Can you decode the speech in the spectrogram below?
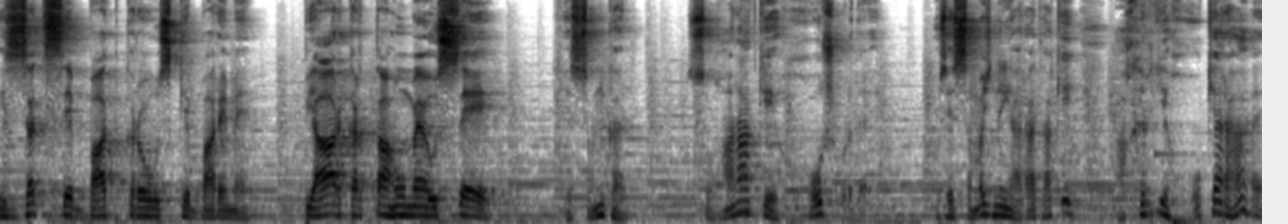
इज़्ज़त से बात करो उसके बारे में। प्यार करता हूँ मैं उससे। ये सुनकर सुहाना के होश उड़ गए। उसे समझ नहीं आ रहा था कि आखिर ये हो क्या रहा है।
